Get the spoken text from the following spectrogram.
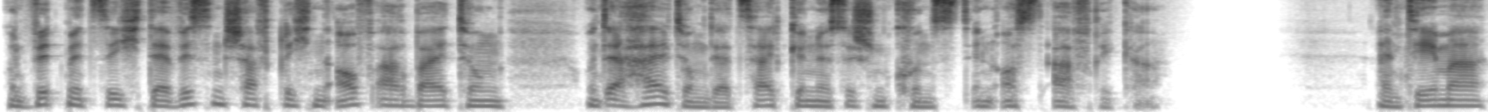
und widmet sich der wissenschaftlichen Aufarbeitung und Erhaltung der zeitgenössischen Kunst in Ostafrika. Ein Thema,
